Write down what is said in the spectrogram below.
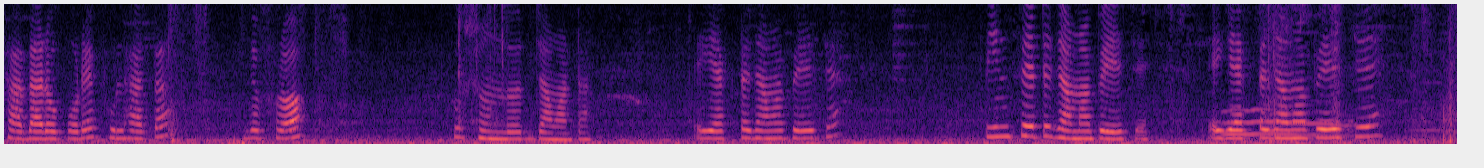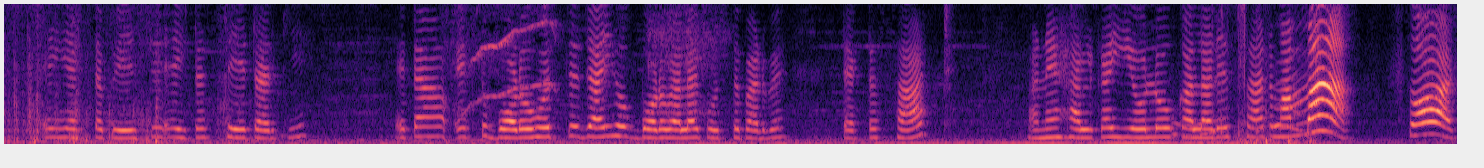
সাদার ওপরে ফুল হাতা, যে ফ্রক খুব সুন্দর জামাটা। এই একটা জামা পেয়েছে, তিন সেটে জামা পেয়েছে। এই একটা জামা পেয়েছে, এই একটা পেয়েছে, এইটা সেট আর কি। এটা একটু বড় হচ্ছে, যাই হোক, বড়বেলায় পরতে পারবে। এটা একটা শার্ট মানে হালকা ইয়েলো কালারের শার্ট মাম্মা, শর্ট।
